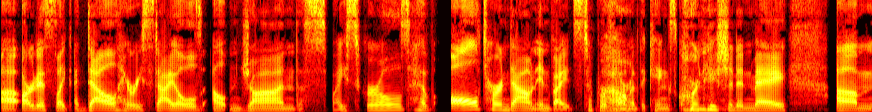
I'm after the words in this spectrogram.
uh, artists like Adele, Harry Styles, Elton John, the Spice Girls have all turned down invites to perform Wow. at the King's coronation in May. Um,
